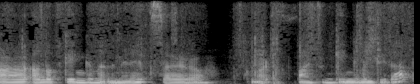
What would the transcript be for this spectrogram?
uh, I love gingham at the minute, so I might find some gingham and do that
